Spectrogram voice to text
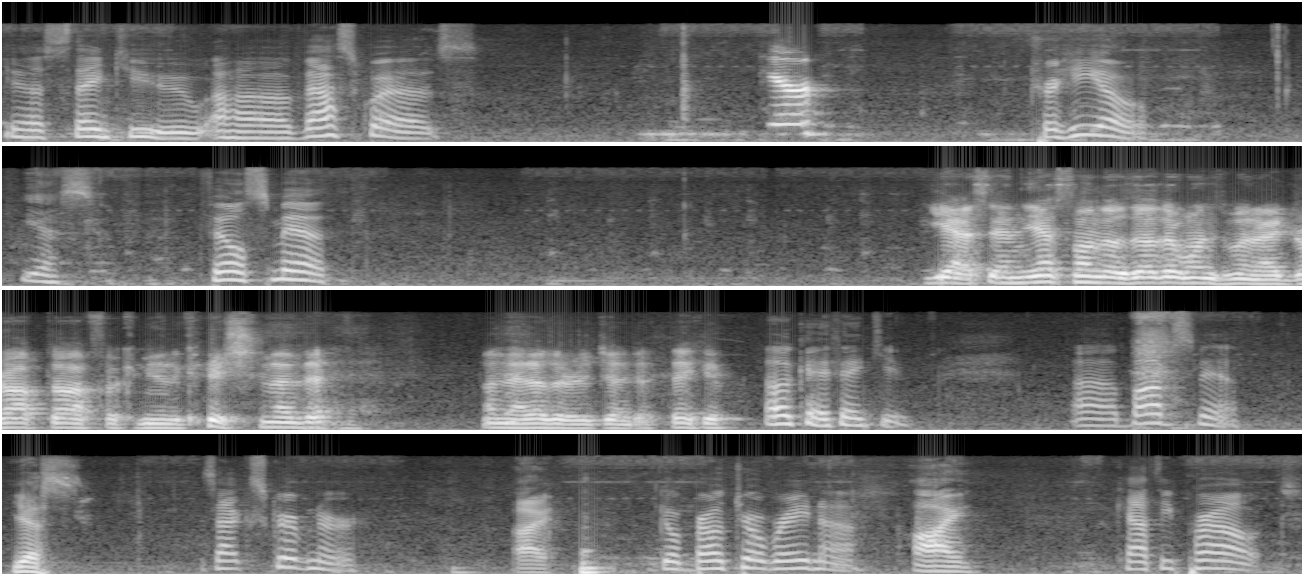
Yes, thank you. Uh, Vasquez, Here. Trujillo, Yes. Phil Smith, Yes, and yes on those other ones when I dropped off a communication on that, on that other agenda. Thank you. Okay, thank you. Uh, Bob Smith, Yes. Zack Scrivner, Aye. Gilberto Reyna, Aye. Kathy Prout,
